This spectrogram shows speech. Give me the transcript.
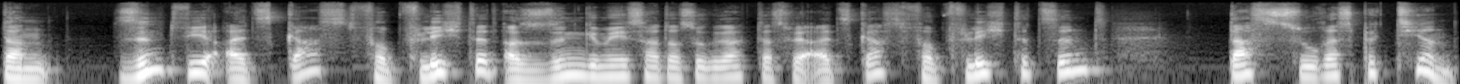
dann sind wir als Gast verpflichtet, also sinngemäß hat er so gesagt, dass wir als Gast verpflichtet sind, das zu respektieren.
